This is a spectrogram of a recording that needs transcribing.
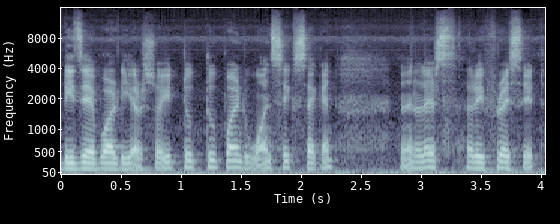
disabled here. So it took 2.16 second and let's refresh it.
